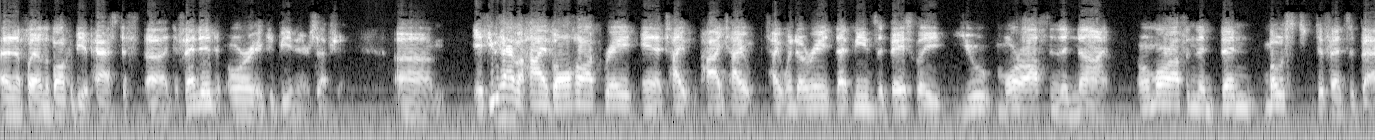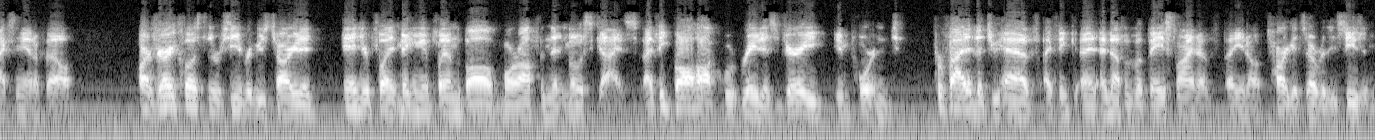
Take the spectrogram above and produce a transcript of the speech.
And a play on the ball could be a pass def, uh, defended or it could be an interception. Um, if you have a high ball hawk rate and a tight high tight tight window rate, that means that basically you more often than not or more often than, than most defensive backs in the NFL, are very close to the receiver who's targeted, and you're play, making a play on the ball more often than most guys. I think ball hawk rate is very important, provided that you have, I think, a, enough of a baseline of uh, you know targets over the season.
